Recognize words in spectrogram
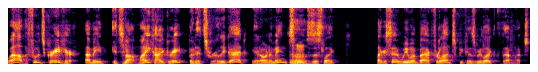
wow, the food's great here. I mean, it's not Mai-Kai great, but it's really good. You know what I mean? So Mhm. it was just like, like I said, we went back for lunch because we liked it that much.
